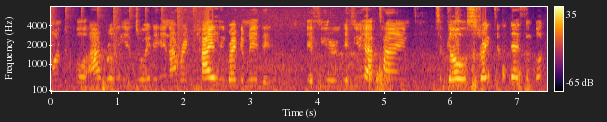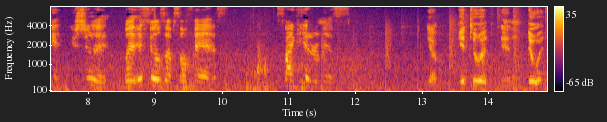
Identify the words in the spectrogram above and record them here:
wonderful. I really enjoyed it, and I rec- highly recommend it. If you if you have time to go straight to the desk and book it, you should. But it fills up so fast. It's like hit or miss. Yep. Get to it and do it.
